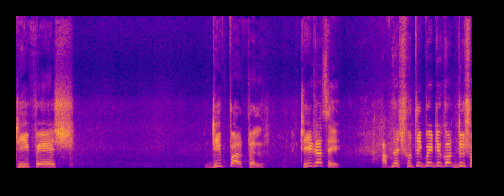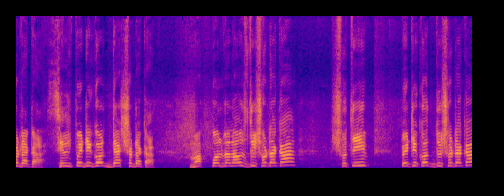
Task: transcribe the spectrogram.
ডিপ ডিপেশ ডিপ পার্পেল, ঠিক আছে? আপনার সুতি পেটিকোট দুশো টাকা, সিল্ক পেটিকোট দেড়শো টাকা মকপল ব্লাউজ দুশো টাকা, সুতি পেটিকোট দুশো টাকা,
